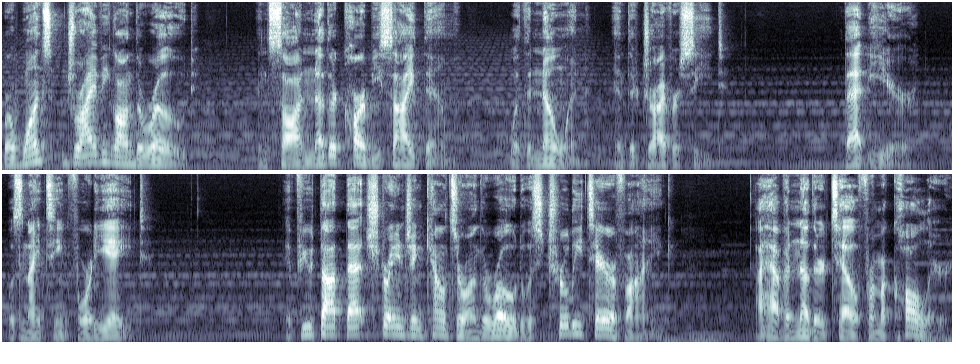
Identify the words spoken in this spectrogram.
were once driving on the road and saw another car beside them with no one in their driver's seat. That year was 1948. If you thought that strange encounter on the road was truly terrifying, I have another tale from a caller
